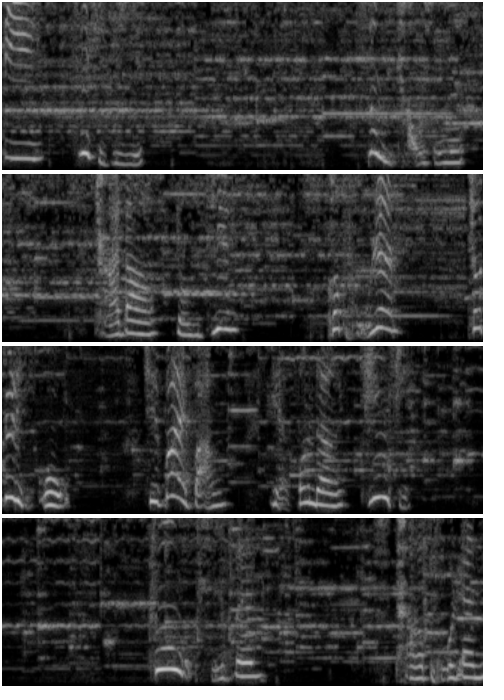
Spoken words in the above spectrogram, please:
第四十集。朝时，茶道有一天。和仆人挑着礼物去拜访远方的亲戚。中午时分，他和仆人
